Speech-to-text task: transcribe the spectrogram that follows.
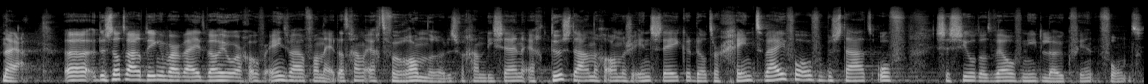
Nou ja, uh, dus dat waren dingen waar wij het wel heel erg over eens waren. Van nee, dat gaan we echt veranderen. Dus we gaan die scène echt dusdanig anders insteken. dat er geen twijfel over bestaat. of Cecile dat wel of niet leuk vond.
